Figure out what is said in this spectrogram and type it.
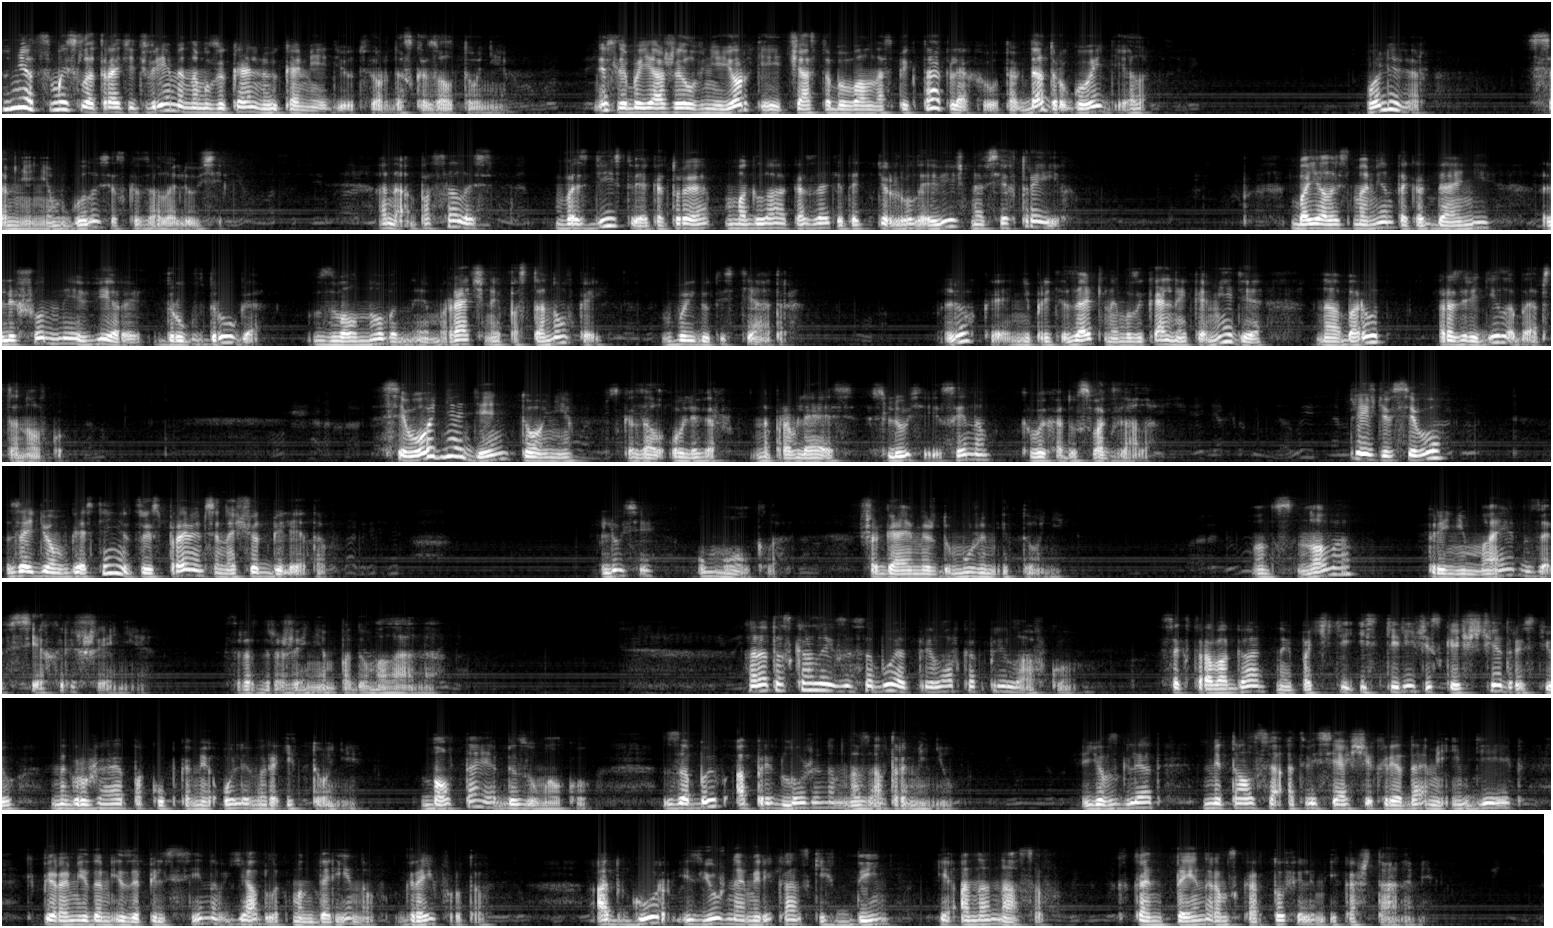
«Нет смысла тратить время на музыкальную комедию», — твердо сказал Тони. «Если бы я жил в Нью-Йорке и часто бывал на спектаклях, тогда другое дело». «Оливер?» — с сомнением в голосе сказала Люси. Она опасалась воздействия, которое могла оказать эта тяжелая вещь на всех троих боялась момента, когда они, лишенные веры друг в друга, взволнованные мрачной постановкой, выйдут из театра. Легкая, непритязательная музыкальная комедия, наоборот, разрядила бы обстановку. «Сегодня день Тони», — сказал Оливер, направляясь с Люси и сыном к выходу с вокзала. «Прежде всего, зайдем в гостиницу и справимся насчет билетов. Люси умолкла, шагая между мужем и Тони. Он снова принимает за всех решения, с раздражением подумала она. Она таскала их за собой от прилавка к прилавку, с экстравагантной, почти истерической щедростью нагружая покупками Оливера и Тони, болтая без умолку, забыв о предложенном на завтра меню. Ее взгляд – метался от висящих рядами индеек пирамидам из апельсинов, яблок, мандаринов, грейпфрутов, от гор из южноамериканских дынь и ананасов к контейнерам с картофелем и каштанами.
